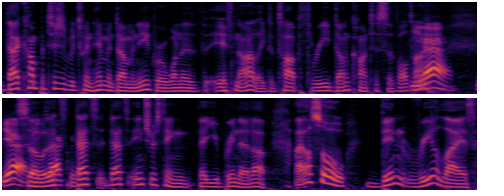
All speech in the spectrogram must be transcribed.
That competition between him and Dominique were one of, the, if not like the top three dunk contests of all time. Yeah, yeah. So exactly. that's that's that's interesting that you bring that up. I also didn't realize,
